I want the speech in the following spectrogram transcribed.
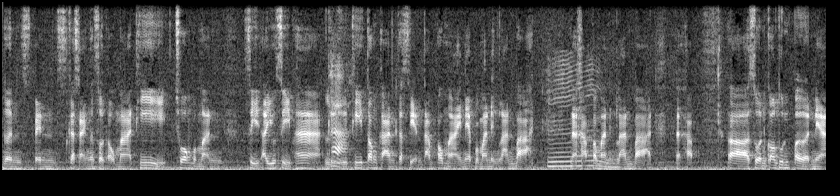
เงินเป็นกระแสเงินสดออกมาที่ช่วงประมาณ4อายุ 45 หรือที่ต้องการเกษียณตามเป้าหมายเนี่ยประมาณ 1 ล้านบาทอืมนะครับประมาณ 1 ล้านบาทนะครับอ่าส่วนกองทุนเปิดเนี่ย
